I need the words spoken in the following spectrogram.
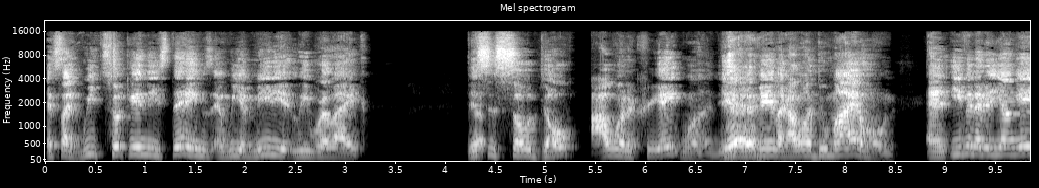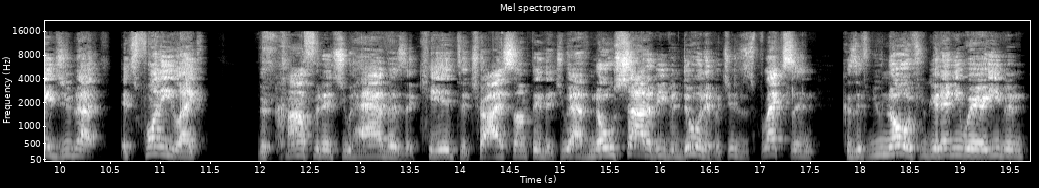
It's like we took in these things and we immediately were like, "This is so dope. I want to create one." You know what Yeah. I mean? Like I want to do my own. And even at a young age, you not. It's funny like. The confidence you have as a kid to try something that you have no shot of even doing it, but you're just flexing. Because if you know if you get anywhere even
